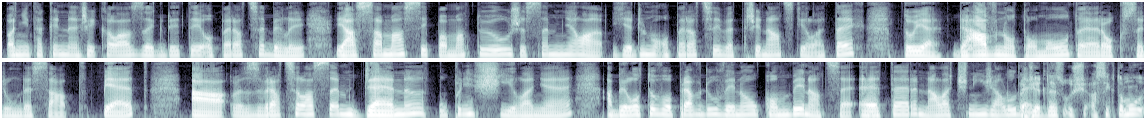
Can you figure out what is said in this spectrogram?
Paní taky neříkala, ze kdy ty operace byly. Já sama si pamatuju, že jsem měla jednu operaci ve 13 letech, to je dávno tomu, to je rok 70 pět a zvracela jsem den úplně šíleně a bylo to opravdu vinou kombinace éter, nalačný žaludek. Takže dnes už asi k tomu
